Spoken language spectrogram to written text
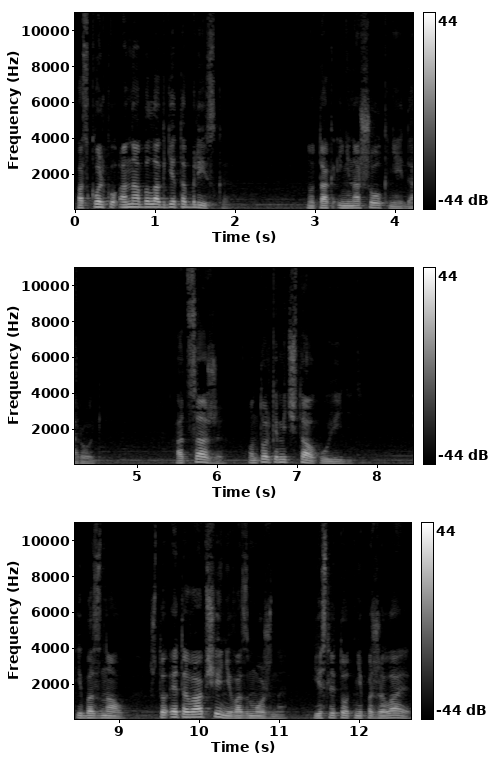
поскольку она была где-то близко, но так и не нашел к ней дороги. Отца же он только мечтал увидеть, ибо знал, что это вообще невозможно, если тот не пожелает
